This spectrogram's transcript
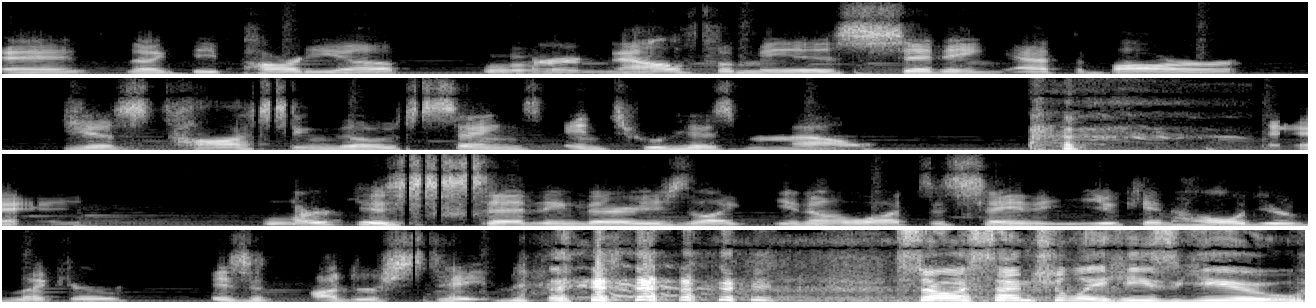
and like they party up where Naofumi is sitting at the bar just tossing those things into his mouth. and Lark is sitting there, he's like, you know what, to say that you can hold your liquor is an understatement. so essentially, he's you.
